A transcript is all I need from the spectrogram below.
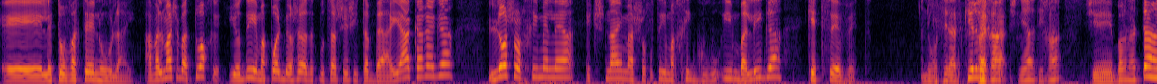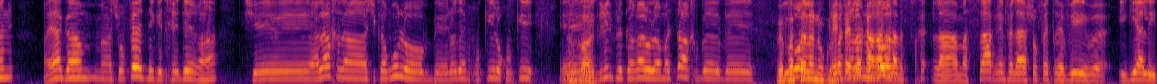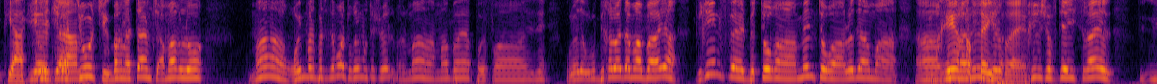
אה, לטובתנו אולי. אבל מה שבטוח יודעים, הפועל באר שבע זו קבוצה שיש איתה בעיה כרגע, לא שולחים אליה את שניים מהשופטים הכי גרועים בליגה כצוות. אני רוצה להזכיר לך, שנייה, סליחה, שבר נתן היה גם השופט נגד חדרה, שהלך ל... שקראו לו, ב... לא יודע אם חוקי, לא חוקי, אה, נכון. גרינפלד קרא לו למסך, ב... ב... ופסל לנו גול. גרינפלד לא קרא לו. למסך, למסך, גרינפלד היה שופט רביעי, הגיע להתייעצות הגיע שם. להתייעצות, שבר נתן, שאמר לו, מה, רואים במצלמות, רואים אותו שואל, אבל מה, מה הבעיה פה, איפה זה, הוא לא יודע, הוא בכלל לא ידע מה הבעיה. גרינפלד, בתור המנטור, לא יודע מה, בכיר שופטי שלו, ישראל. בכיר שופטי ישראל,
